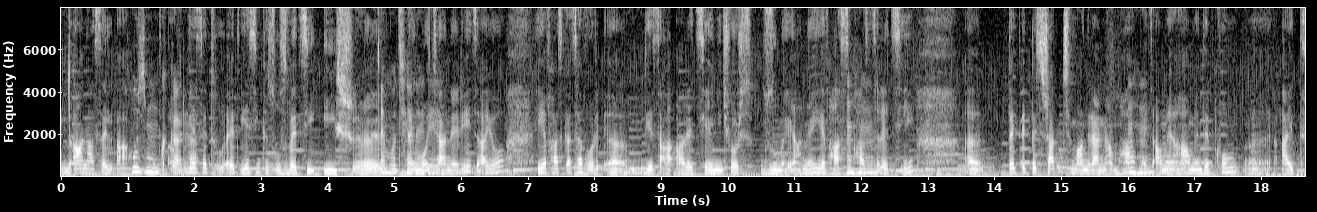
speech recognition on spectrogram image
անասել հուզմունք կար։ հա։ Ես այդ ես ինքս ուզվեցի իր էմոցիաներից, այո, եւ հասկացա, որ ես արեցի այն ինչ որ ուզում էի անել եւ հասցրեցի այդպես շատ չմանրանամ, հա, բայց ամեն ամեն դեպքում այդ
